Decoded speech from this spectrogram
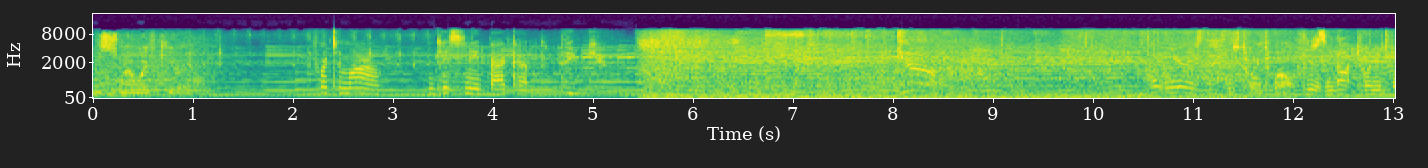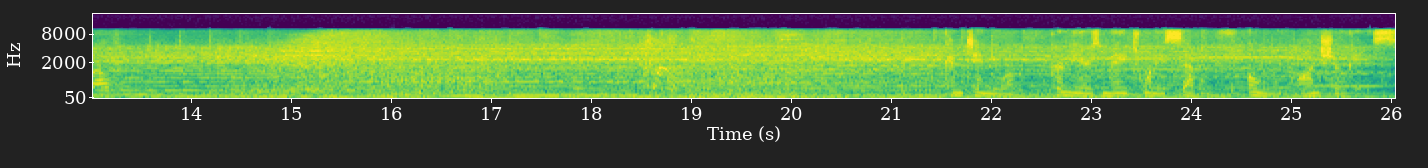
This is my wife, Kiera. For tomorrow, in case you need backup. Thank you. Kiera, What year is this? It's 2012. This is not 2012. Continuum premieres May 27th only on Showcase.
